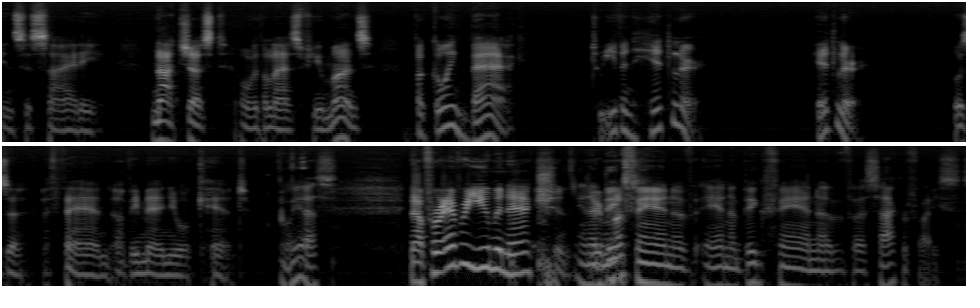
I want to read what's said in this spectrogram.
in society, not just over the last few months, but going back to even Hitler. Hitler was a, a fan of Immanuel Kant. Oh yes, Now, for every human action, and a big must, fan of and a big fan of uh, sacrifice.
